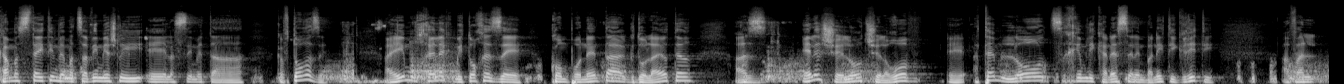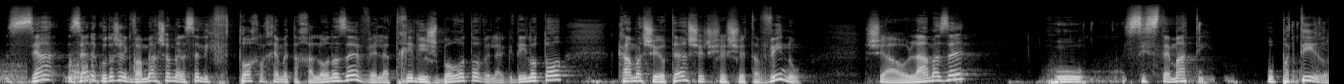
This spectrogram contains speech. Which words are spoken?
כמה סטייטים ומצבים יש לי לשים את הכפתור הזה? האם הוא חלק מתוך איזה קומפוננטה גדולה יותר? אז אלה שאלות שלרוב אה, אתם לא צריכים להיכנס אליהם ב nitty gritty, אבל זה, זה הנקודה שאני כבר מעכשיו מנסה לפתוח לכם את החלון הזה ולהתחיל לשבור אותו ולהגדיל אותו כמה שיותר, ש, ש, שתבינו שהעולם הזה הוא סיסטמטי, הוא פתיר,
